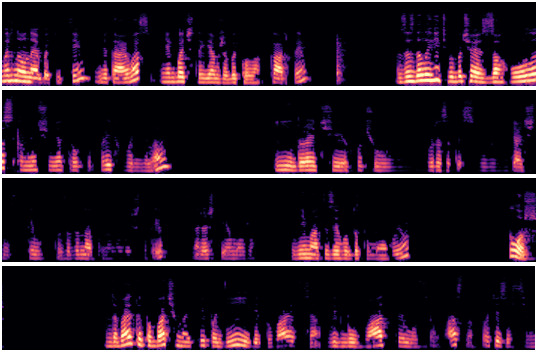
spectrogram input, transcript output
Мирного неба тітці, вітаю вас. Як бачите, я вже виклала карти. Заздалегідь вибачаюсь за голос, тому що я трохи прихворіла. І, до речі, хочу виразити свою вдячність тим, хто задонатив на новий штатив. Нарешті я можу знімати з його допомогою. Тож, давайте побачимо, які події відбуваються, відбуватимуться у вас на протязі 7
